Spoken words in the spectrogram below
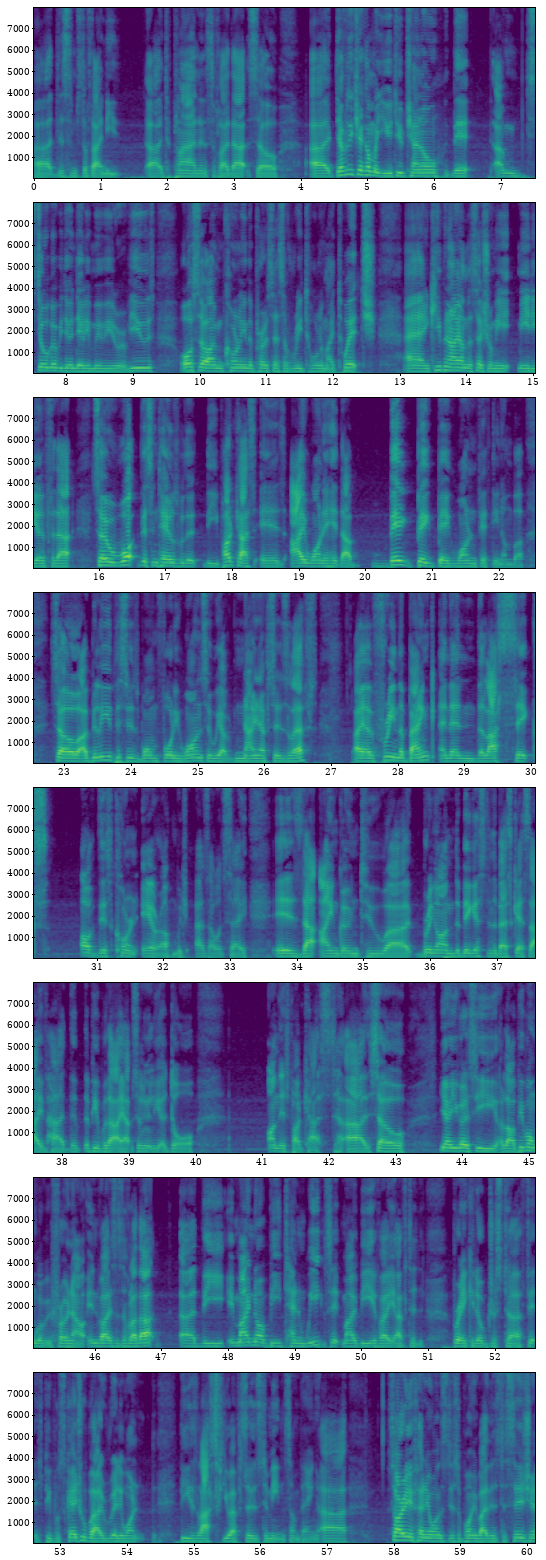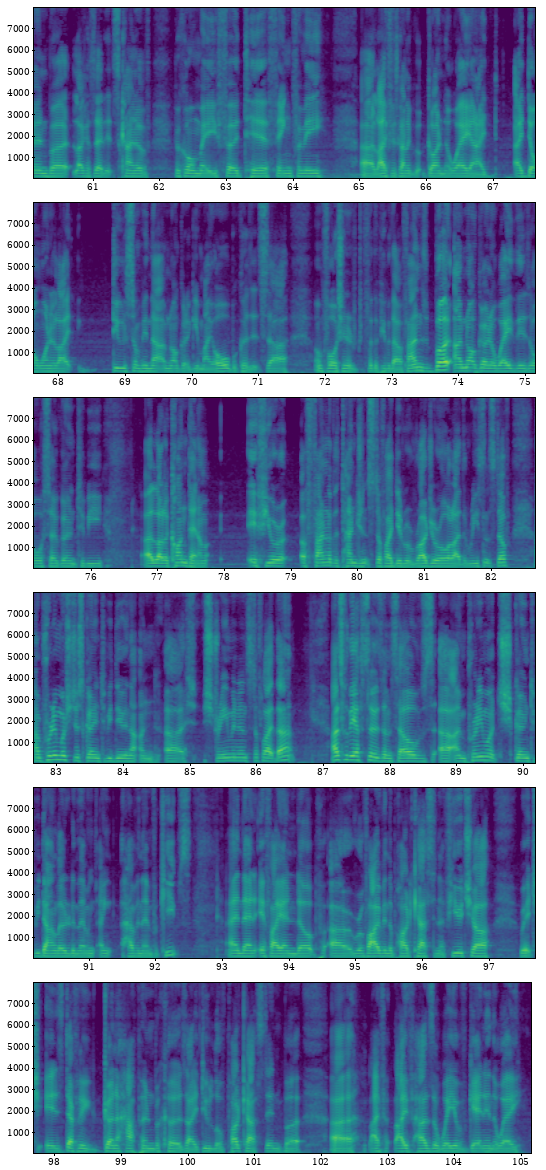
Uh, there's some stuff that I need uh, to plan and stuff like that. So uh, definitely check out my YouTube channel. That I'm still to be doing daily movie reviews. Also, I'm currently in the process of retooling my Twitch and keep an eye on the social me- media for that. So, what this entails with the, the podcast is I want to hit that big, big, big 150 number. So, I believe this is 141, so we have nine episodes left. I have three in the bank, and then the last six of this current era, which, as I would say, is that I'm going to uh, bring on the biggest and the best guests I've had, the, the people that I absolutely adore on this podcast. Uh, so, you know, you're going to see a lot of people. I'm going to be throwing out invites and stuff like that. Uh, the it might not be 10 weeks. It might be if I have to break it up just to fit people's schedule. But I really want these last few episodes to mean something. Uh, sorry if anyone's disappointed by this decision, but like I said, it's kind of become a third tier thing for me. Uh, life has kind of gone away, and I I don't want to like do something that I'm not going to give my all because it's uh, unfortunate for the people that are fans. But I'm not going away. There's also going to be a lot of content. I'm, if you're a fan of the tangent stuff I did with Roger or like the recent stuff, I'm pretty much just going to be doing that on uh, streaming and stuff like that. As for the episodes themselves, uh, I'm pretty much going to be downloading them and having them for keeps. And then if I end up uh, reviving the podcast in the future, which is definitely going to happen because I do love podcasting, but uh, life life has a way of getting in the way.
